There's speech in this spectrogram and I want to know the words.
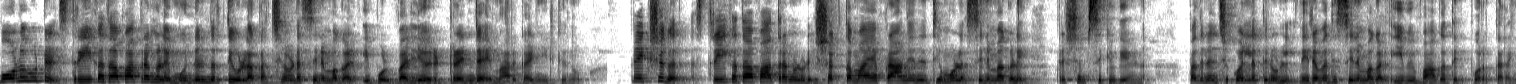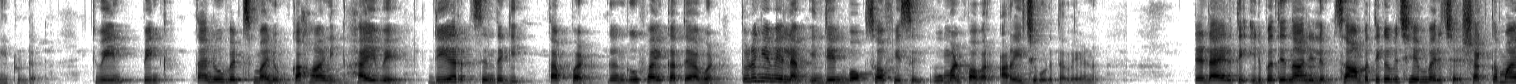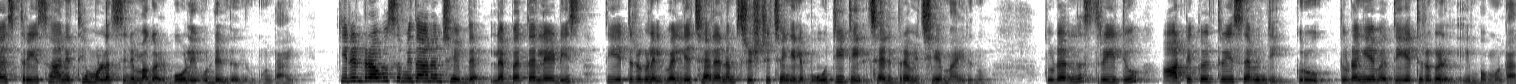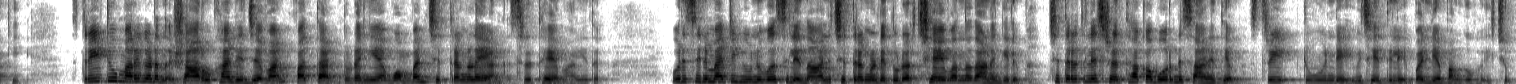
ബോളിവുഡിൽ സ്ത്രീ കഥാപാത്രങ്ങളെ മുന്നിൽ നിർത്തിയുള്ള കച്ചവട സിനിമകൾ ഇപ്പോൾ വലിയൊരു ട്രെൻഡായി മാറിക്കഴിഞ്ഞിരിക്കുന്നു. പ്രേക്ഷകർ സ്ത്രീ കഥാപാത്രങ്ങളുടെ ശക്തമായ പ്രാതിനിധ്യമുള്ള സിനിമകളെ പ്രശംസിക്കുകയാണ്. പതിനഞ്ച് കൊല്ലത്തിനുള്ളിൽ നിരവധി സിനിമകൾ ഈ വിഭാഗത്തിൽ പുറത്തിറങ്ങിയിട്ടുണ്ട്. Queen Pink Tanu Weds Manu Kahaani Highway Dear Zindagi Thappad Gangubai Kathiawadi തുടങ്ങിയവയെല്ലാം ഇന്ത്യൻ ബോക്സ് ഓഫീസിൽ വുമൺ പവർ അറിയിച്ചു കൊടുത്തവയാണ്. രണ്ടായിരത്തി ഇരുപത്തിനാലിലും സാമ്പത്തിക വിജയം വരിച്ച് ശക്തമായ സ്ത്രീ സാന്നിധ്യമുള്ള സിനിമകൾ ബോളിവുഡിൽ നിന്നും ഉണ്ടായി. കിരൺ റാവു സംവിധാനം ചെയ്ത ലപ്പത്ത ലേഡീസ് തിയേറ്ററുകളിൽ വലിയ ചലനം സൃഷ്ടിച്ചെങ്കിലും ഒ ടി ടിയിൽ ചരിത്ര വിജയമായിരുന്നു. തുടർന്ന് Stree two article three seventy Crew തുടങ്ങിയവ തിയേറ്ററുകളിൽ ഇമ്പമുണ്ടാക്കി. സ്ത്രീ ടു മറികടന്ന് ഷാറൂഖ് ഖാന്റെ ജവാൻ പത്താൻ തുടങ്ങിയ വമ്പൻ ചിത്രങ്ങളെയാണ് ശ്രദ്ധേയമായത്. ഒരു സിനിമാറ്റിക് യൂണിവേഴ്സിലെ നാല് ചിത്രങ്ങളുടെ തുടർച്ചയായി വന്നതാണെങ്കിലും ചിത്രത്തിലെ ശ്രദ്ധ കപൂറിന്റെ സാന്നിധ്യം സ്ത്രീ ടുവിന്റെ വിജയത്തിലെ വലിയ പങ്ക് വഹിച്ചു.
